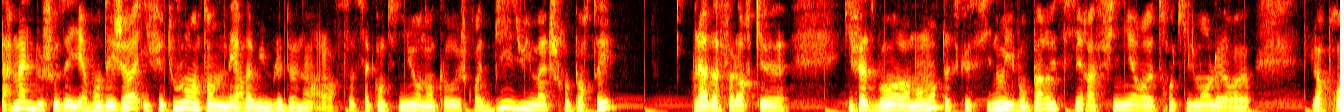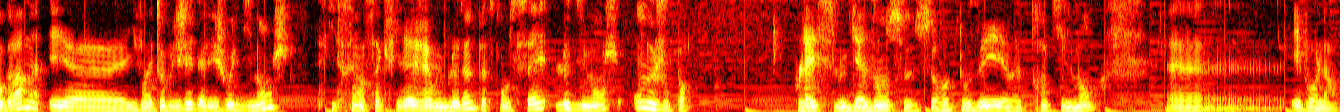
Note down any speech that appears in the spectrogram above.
pas mal de choses à dire. Bon, déjà, il fait toujours un temps de merde à Wimbledon. Hein. Alors, ça, ça continue. On a encore eu, je crois, 18 matchs reportés. Là, va falloir qu'ils fassent beau à un moment parce que sinon, ils vont pas réussir à finir euh, tranquillement leur, euh, leur programme et ils vont être obligés d'aller jouer le dimanche. Ce qui serait un sacrilège à Wimbledon parce qu'on le sait, le dimanche, on ne joue pas. On laisse le gazon se, se reposer tranquillement. et voilà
